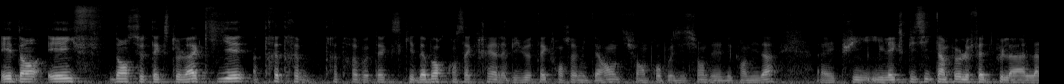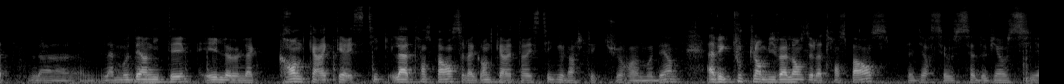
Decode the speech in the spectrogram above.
Et dans, ce texte-là, qui est un très très très très beau texte, qui est d'abord consacré à la bibliothèque François Mitterrand, différentes propositions des, candidats, et puis il explicite un peu le fait que la, modernité est la grande caractéristique, la transparence est la grande caractéristique de l'architecture euh, moderne, avec toute l'ambivalence de la transparence, c'est-à-dire c'est ça devient aussi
